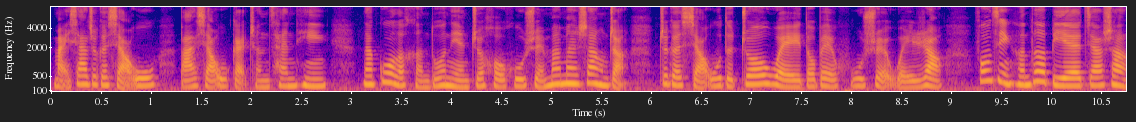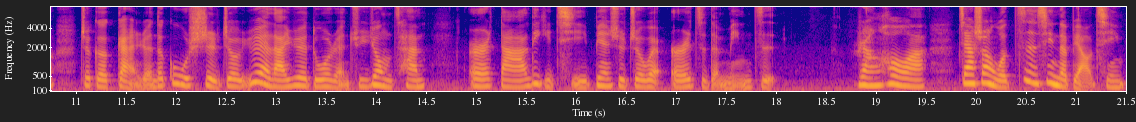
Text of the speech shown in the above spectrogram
买下这个小屋，把小屋改成餐厅。那过了很多年之后，湖水慢慢上涨，这个小屋的周围都被湖水围绕，风景很特别。加上这个感人的故事，就越来越多人去用餐，而达利奇便是这位儿子的名字。然后啊，加上我自信的表情，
